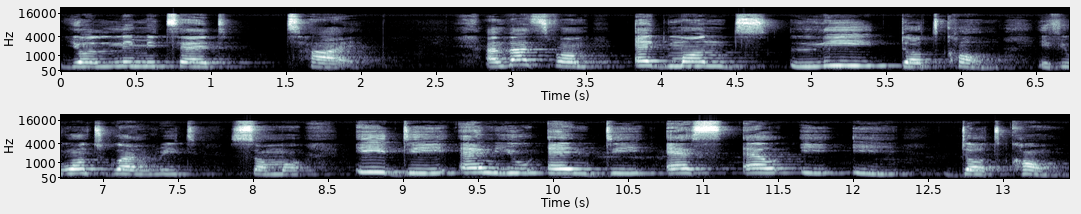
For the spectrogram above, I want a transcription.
your limited time. And that's from edmundslee.com if you want to go and read some more. E D M U N D S L E E.com.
